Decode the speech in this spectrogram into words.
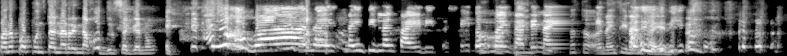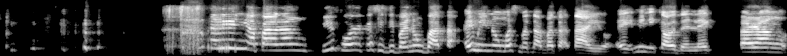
Parang papunta na rin ako dun sa ganong Ano ka ba? Ni- 19 lang tayo dito. State of Oo, mind natin, 19. 19. Totoo, 19 lang tayo dito. Pero yun nga, parang before kasi, di ba, nung bata, I mean, nung mas bata-bata tayo, I mean, ikaw din, like, parang,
